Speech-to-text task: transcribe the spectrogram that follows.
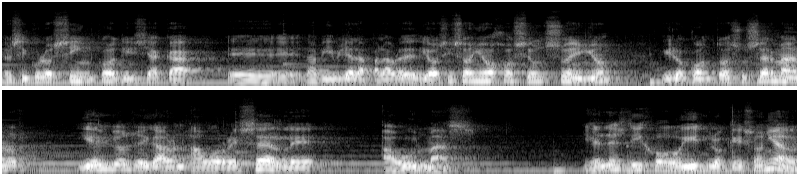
Versículo 5 dice acá eh, la Biblia, la palabra de Dios, y soñó José un sueño, y lo contó a sus hermanos y ellos llegaron a aborrecerle aún más. Y él les dijo, oíd lo que he soñado.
